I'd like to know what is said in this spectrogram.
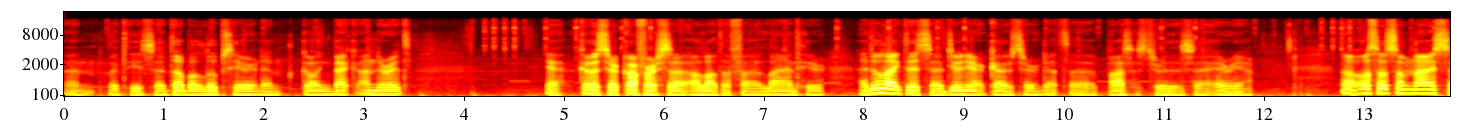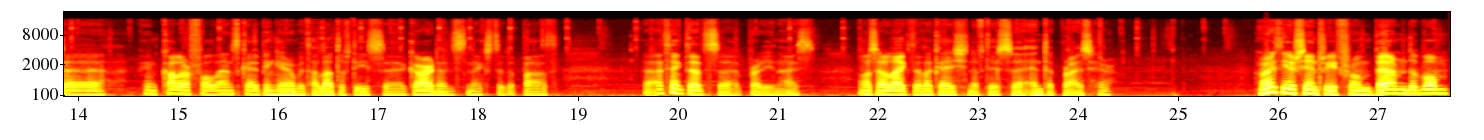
and with these double loops here, then going back under it. Yeah, coaster covers uh, a lot of uh, land here. I do like this uh, junior coaster that uh, passes through this uh, area. Oh, also some nice uh, and colorful landscaping here with a lot of these gardens next to the path. I think that's pretty nice. Also like the location of this enterprise here. Alright, here's the entry from Berm de Bom.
